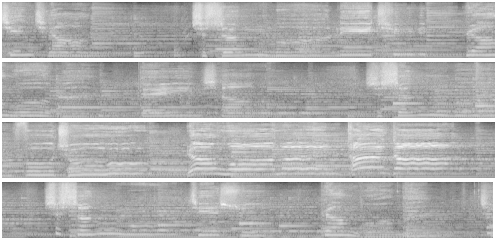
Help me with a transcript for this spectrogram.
坚强？是什么离去让我们悲伤？是什么付出让我们坦荡？是什么结束让我们成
